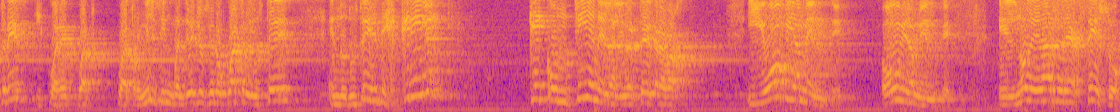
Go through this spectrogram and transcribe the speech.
03 y 405804 de ustedes, en donde ustedes describen qué contiene la libertad de trabajo. Y obviamente, obviamente, el no de darle acceso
